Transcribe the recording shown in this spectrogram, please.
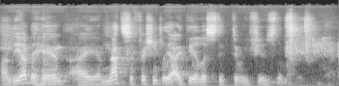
On the other hand, I am not sufficiently idealistic to refuse the money.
